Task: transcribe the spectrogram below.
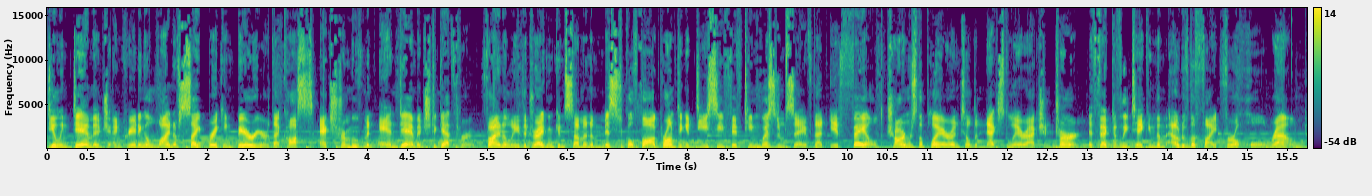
dealing damage and creating a line of sight breaking barrier that costs extra movement and damage to get through. Finally, the dragon can summon a mystical fog prompting a DC 15 wisdom save that, if failed, charms the player until the next lair action turn, effectively taking them out of the fight for a whole round.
